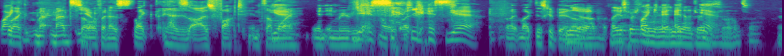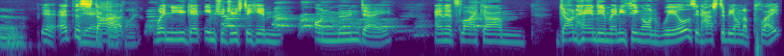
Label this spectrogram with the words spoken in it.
Like, like Ma- Mads so Yeah. often has like has his eyes fucked in some Yeah. way in, in movies. Yes. Like, yes. yeah, like, like this could be another yeah, one. like especially Like, in at- Indiana at- Jones yeah. as well. So. yeah. yeah. At the Yeah, start, when you get introduced to him on Moon Day, and it's like, um, don't hand him anything on wheels; it has to be on a plate.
